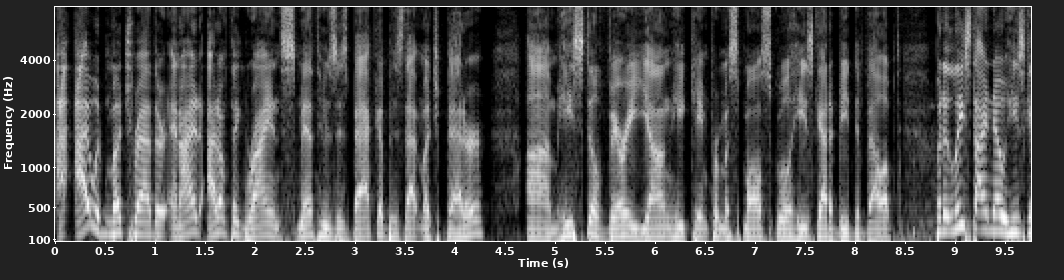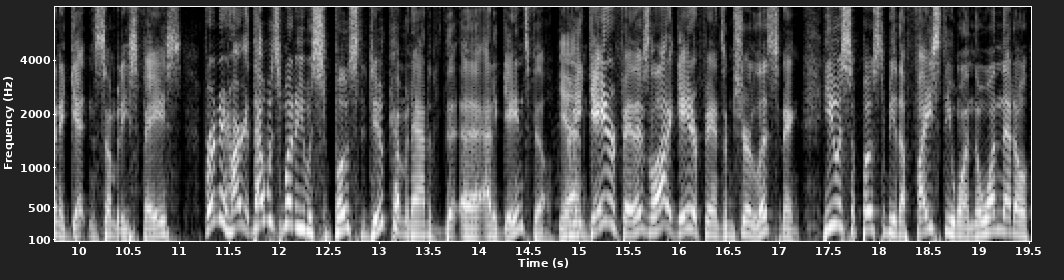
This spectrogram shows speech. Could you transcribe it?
I, I would much rather, and I, I don't think Ryan Smith, who's his backup, is that much better. Um, he's still very young. He came from a small school. He's got to be developed. But at least I know he's going to get in somebody's face. Vernon Hart, that was what he was supposed to do coming out of the, uh, out of Gainesville. Yeah. I mean, Gator fan. There's a lot of Gator fans, I'm sure, listening. He was supposed to be the feisty one, the one that'll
